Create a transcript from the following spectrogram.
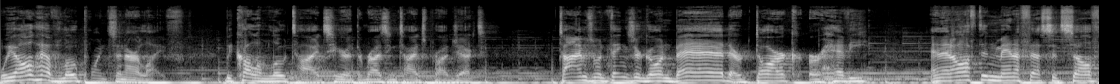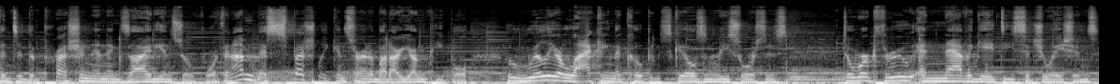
we all have low points in our life. We call them low tides here at the Rising Tides Project. Times when things are going bad or dark or heavy, and that often manifests itself into depression and anxiety and so forth. And I'm especially concerned about our young people who really are lacking the coping skills and resources to work through and navigate these situations.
